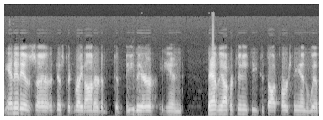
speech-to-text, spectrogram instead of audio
and it is uh, just a great honor to to be there and to have the opportunity to talk firsthand with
